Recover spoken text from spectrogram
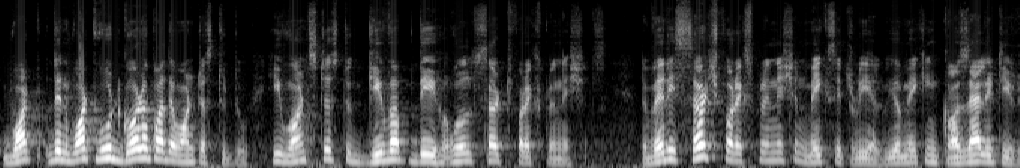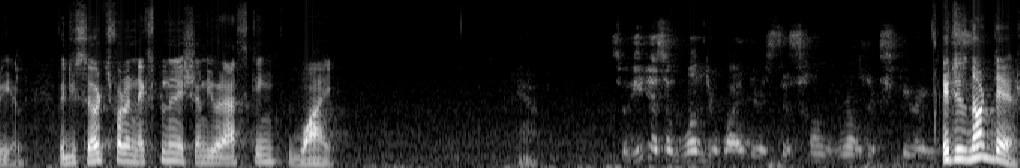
what then? What would Gaudapada want us to do? He wants us to give up the whole search for explanations. The very search for explanation makes it real. We are making causality real. When you search for an explanation, you are asking why. So he doesn't wonder why there's this whole world experience. It is not there.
